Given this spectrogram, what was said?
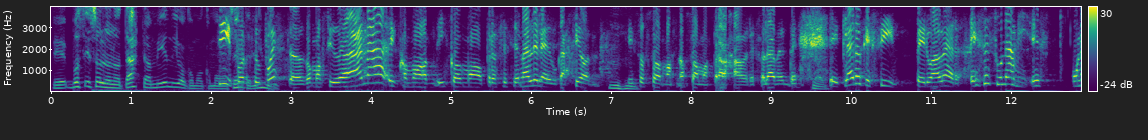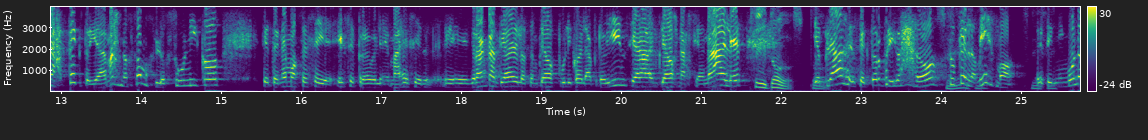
Eh, ¿Vos eso lo notás también, digo, como, como Sí, docente por mismo? supuesto, como ciudadana y como y como profesional de la educación. Ujú. Eso somos, no somos trabajadores solamente. Claro. Claro que sí, pero a ver, esa es una es un aspecto y además no somos los únicos que tenemos ese ese problema, es decir, eh, gran cantidad de los empleados públicos de la provincia, empleados nacionales, sí, todos, y empleados del sector privado sufren lo mismo. es decir, ninguno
